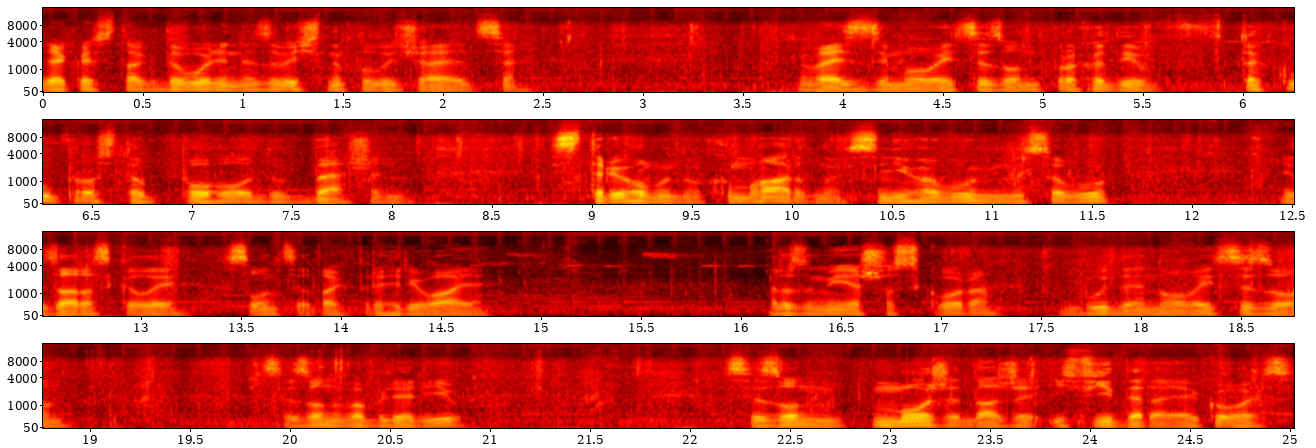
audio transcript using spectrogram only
Якось так доволі незвично виходить. Весь зимовий сезон проходив в таку просто погоду бешену. Стрьомну, хмарну, снігову, мінусову. І зараз, коли сонце так пригріває, розуміє, що скоро буде новий сезон. Сезон воблярів. Сезон може навіть і фідера якогось.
